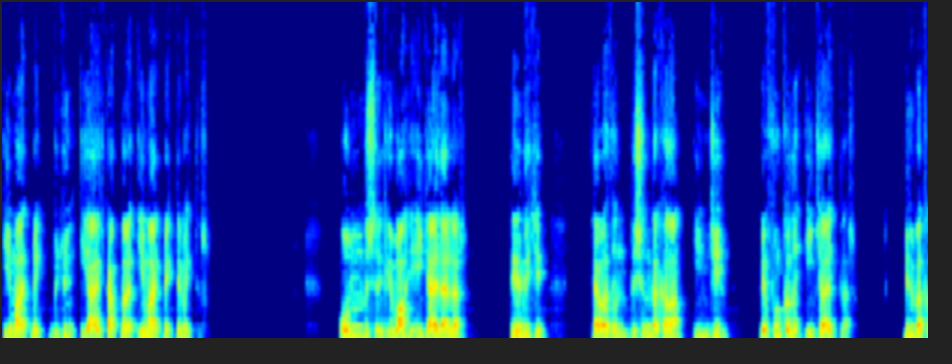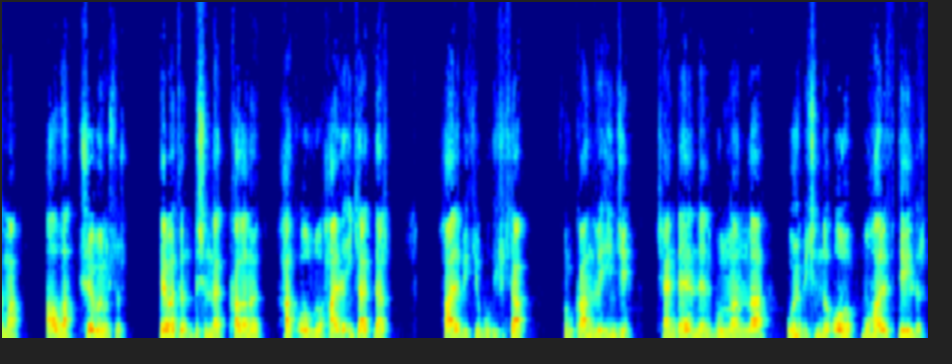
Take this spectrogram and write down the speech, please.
iman etmek bütün ilahi kitaplara iman etmek demektir. Onun dışındaki vahyi inkar ederler. Denildi ki Tevrat'ın dışında kalan İncil ve Furkan'ı inkar ettiler. Bir bakıma Allah şöyle buyurmuştur. Tevrat'ın dışında kalanı hak olduğu halde inkar ettiler. Halbuki bu iki kitap Furkan ve İncil kendi elinden bulunanla uyup içinde olup muhalif değildir.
